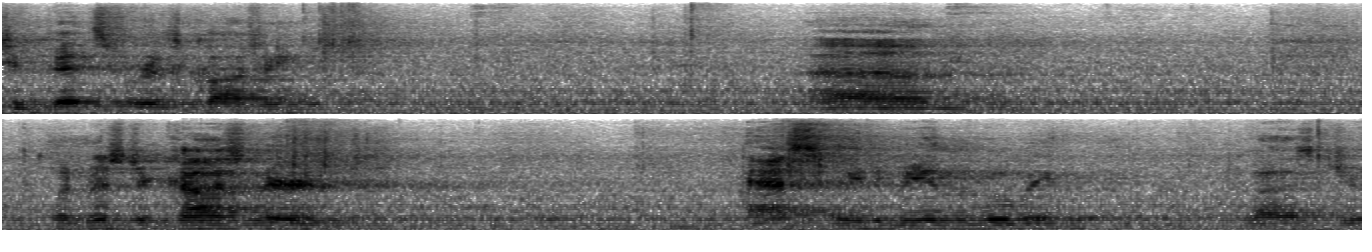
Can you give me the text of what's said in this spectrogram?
two bits for his coffee. Um, when Mr. Costner asked me to be in the movie last June,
